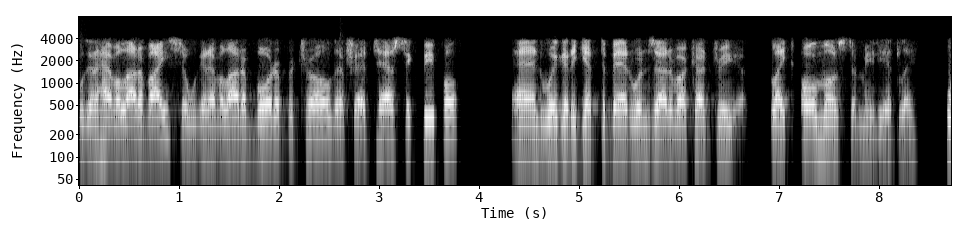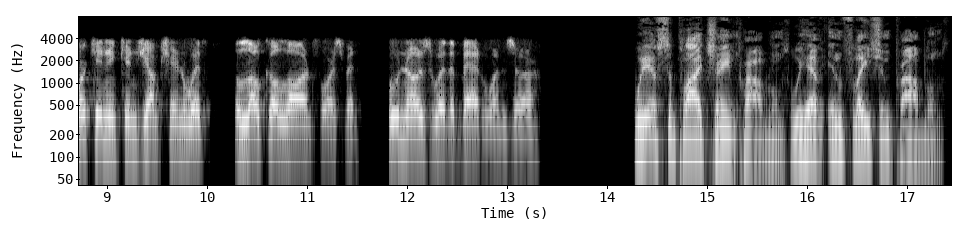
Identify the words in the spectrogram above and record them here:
we're going to have a lot of ICE. So we're going to have a lot of Border Patrol. They're fantastic people. and we're going to get the bad ones out of our country like almost immediately, working in conjunction with local law enforcement. Who knows where the bad ones are? We have supply chain problems. We have inflation problems.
